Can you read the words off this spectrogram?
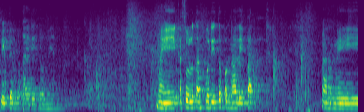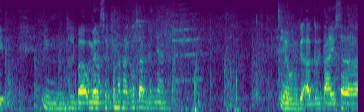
Paper mo tayo dito, may May kasulatan po dito pag nalipat. Parang may yung halimbawa meron sila pananagutan, ganyan. Yung nag-agree tayo sa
